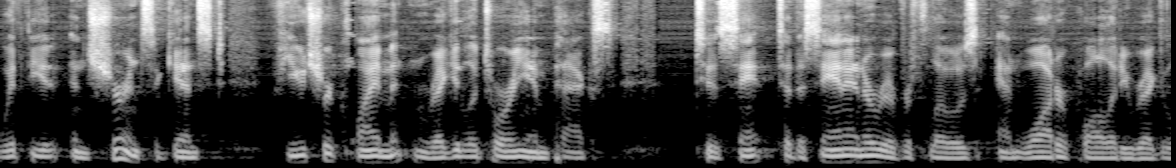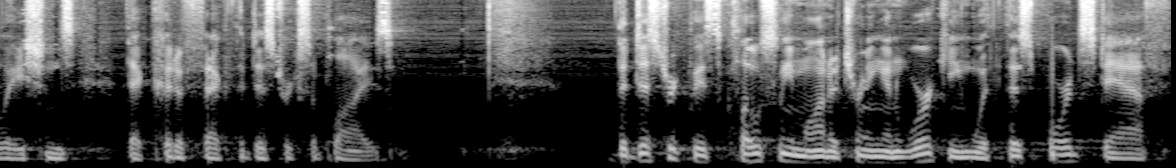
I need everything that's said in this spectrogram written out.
with the insurance against future climate and regulatory impacts to, San, to the Santa Ana River flows and water quality regulations that could affect the district supplies. The district is closely monitoring and working with this board staff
